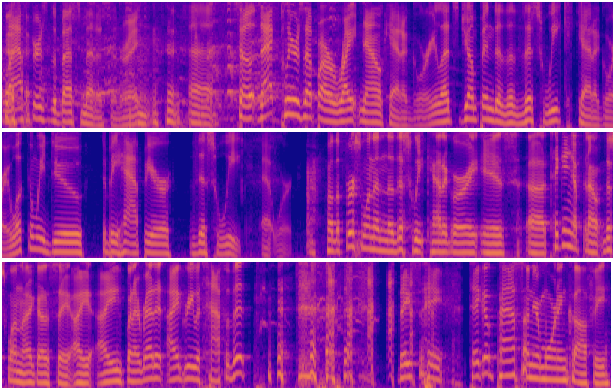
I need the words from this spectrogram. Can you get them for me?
Laughter's the best medicine, right? Uh, so that clears up our right now category. Let's jump into the this week category. What can we do to be happier this week? at work? Well, the first one in the this week category is uh, taking up. Now, this one I gotta say, I, I when I read it, I agree with half of it. they say take a pass on your morning coffee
